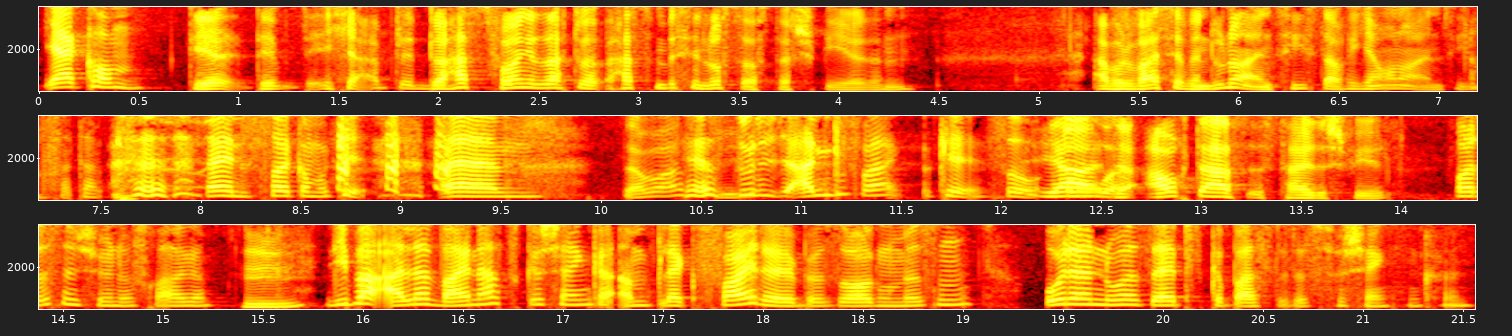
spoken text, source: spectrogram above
Ja, komm. Dir, dir, ich, du hast vorhin gesagt, du hast ein bisschen Lust auf das Spiel. Dann. Aber du weißt ja, wenn du noch einen ziehst, darf ich ja auch noch einen ziehen. Oh, verdammt. Nein, das ist vollkommen okay. ähm, Da war's hast du dich angefangen? Okay, so. Ja, oh. auch das ist Teil des Spiels. oh, das ist eine schöne Frage. Mhm. Lieber alle Weihnachtsgeschenke am Black Friday besorgen müssen oder nur selbst gebasteltes verschenken können?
